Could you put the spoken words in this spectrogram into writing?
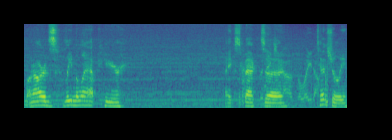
Menard's leading the lap here. I expect uh, car's the leader. potentially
